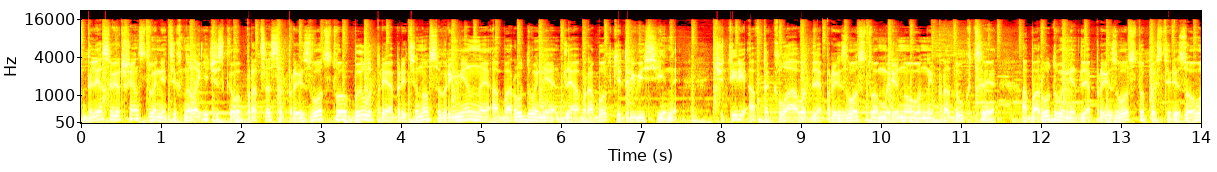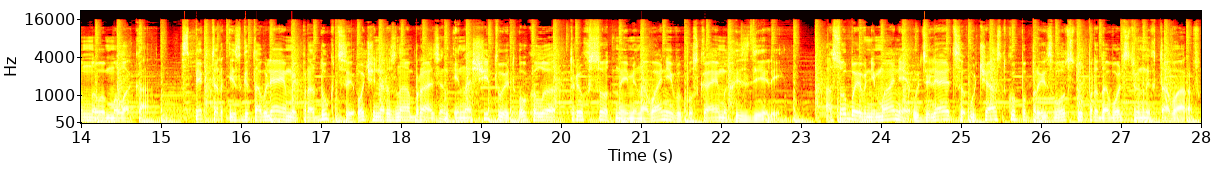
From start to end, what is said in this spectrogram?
Для совершенствования технологического процесса производства было приобретено современное оборудование для обработки древесины – 4 автоклава для производства маринованной продукции, оборудование для производства пастеризованного молока. Спектр изготовляемой продукции очень разнообразен и насчитывает около 300 наименований выпускаемых изделий. Особое внимание уделяется участку по производству продовольственных товаров.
